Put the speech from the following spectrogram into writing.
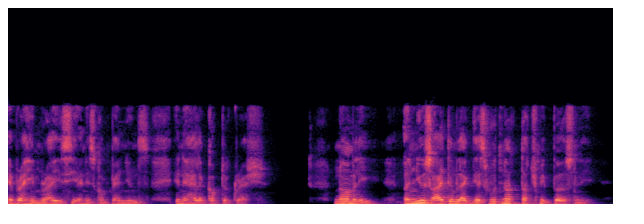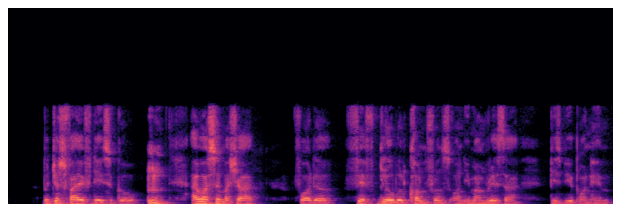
Ibrahim Raisi and his companions in a helicopter crash. Normally, a news item like this would not touch me personally, but just five days ago, I was in Mashhad for the fifth global conference on Imam Reza, peace be upon him,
